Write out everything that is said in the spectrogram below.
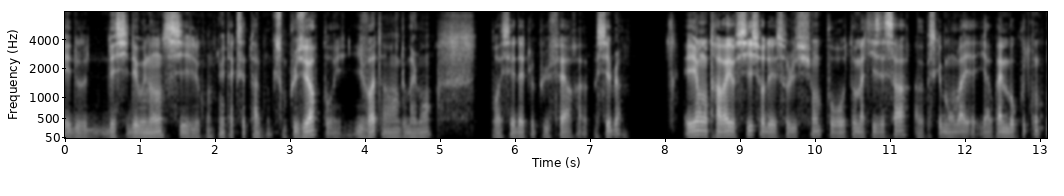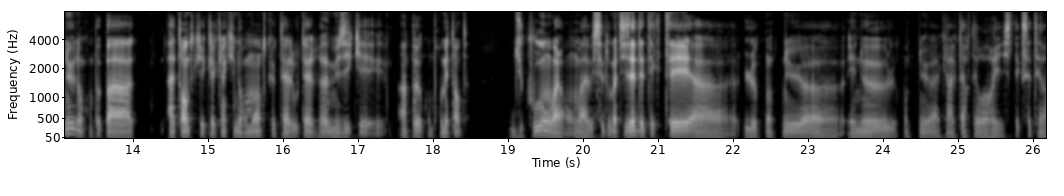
et de décider ou non si le contenu est acceptable. Donc ils sont plusieurs pour y votent hein, globalement pour essayer d'être le plus fair euh, possible. Et on travaille aussi sur des solutions pour automatiser ça, euh, parce que bon, bah, il y a quand même beaucoup de contenu, donc on peut pas attendre qu'il y ait quelqu'un qui nous remonte que telle ou telle euh, musique est un peu compromettante. Du coup, on, voilà, on va essayer d'automatiser, détecter le contenu haineux, le contenu à caractère terroriste, etc.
